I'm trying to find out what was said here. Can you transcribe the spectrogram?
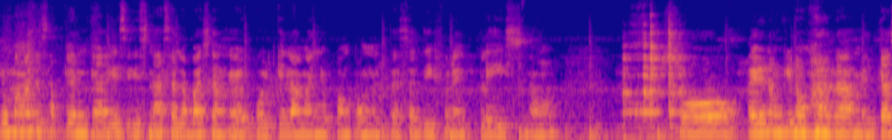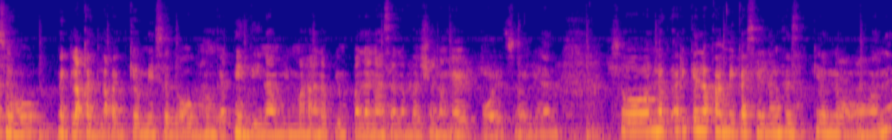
yung mga sasakyan guys is nasa labas ng airport. Kailangan nyo pang pumunta sa different place, no? So, ayun ang ginawa namin. Kaso, naglakad-lakad kami sa loob hanggat hindi namin mahanap yung pala nasa labas siya ng airport. So, ayan. So, nag-arikala kami kasi ng sasakyan noon.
